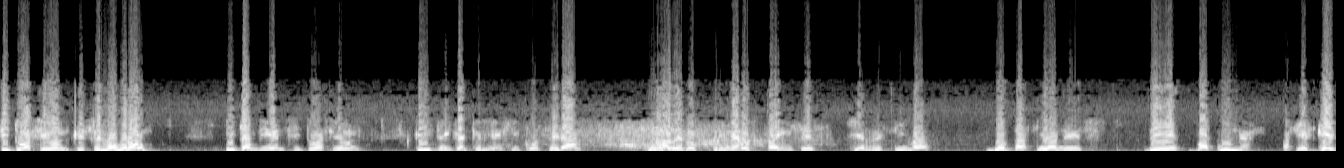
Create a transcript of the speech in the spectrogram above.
situación que se logró y también situación que implica que México será uno de los primeros países que reciba dotaciones de vacunas. Así es que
